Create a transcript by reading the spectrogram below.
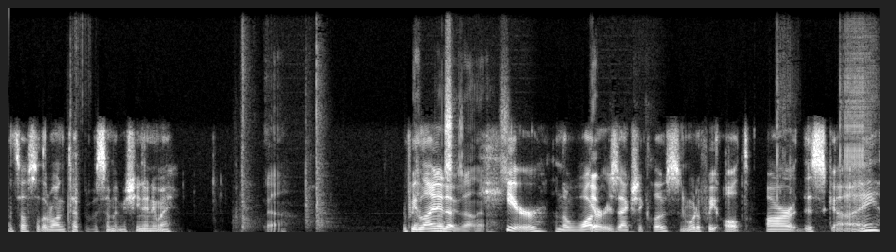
That's also the wrong type of assembly machine anyway. Yeah. If we Yeah, line it up here, then the water is actually close. And what if we alt R this guy?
